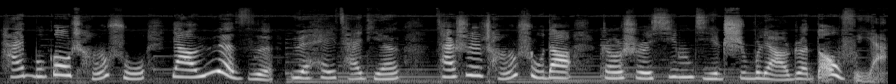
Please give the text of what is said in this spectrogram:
还不够成熟，要越紫越黑才甜，才是成熟的。真是心急吃不了热豆腐呀！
